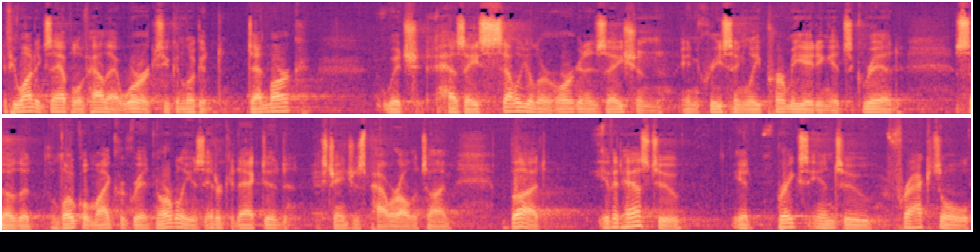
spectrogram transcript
If you want an example of how that works, you can look at Denmark, which has a cellular organization increasingly permeating its grid so that the local microgrid normally is interconnected, exchanges power all the time. But if it has to, it breaks into fractal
